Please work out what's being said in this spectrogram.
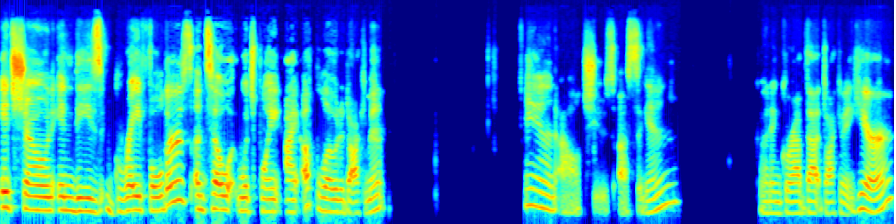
it's shown in these gray folders until which point I upload a document. And I'll choose us again. Go ahead and grab that document here.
